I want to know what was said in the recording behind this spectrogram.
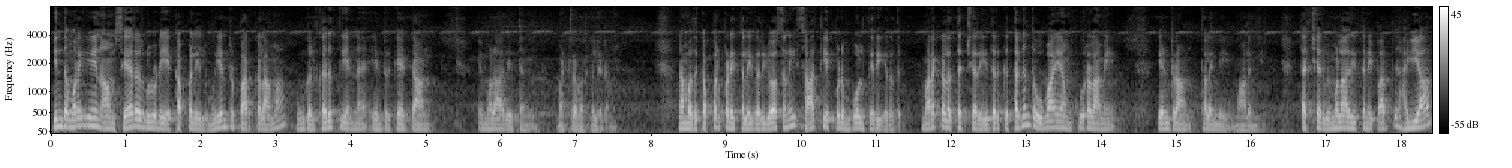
இந்த முறையை நாம் சேரர்களுடைய கப்பலில் முயன்று பார்க்கலாமா? உங்கள் கருத்து என்ன? என்று கேட்டான் விமலாதித்தன் மற்றவர்களிடம். நமது கப்பற்படை தலைவர் யோசனை சாத்தியப்படும் போல் தெரிகிறது. மரக்கல தச்சர் இதற்கு தகுந்த உபாயம் கூறலாமே என்றான் தலைமை மாலுமி. தச்சர் விமலாதித்தனை பார்த்து ஐயா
